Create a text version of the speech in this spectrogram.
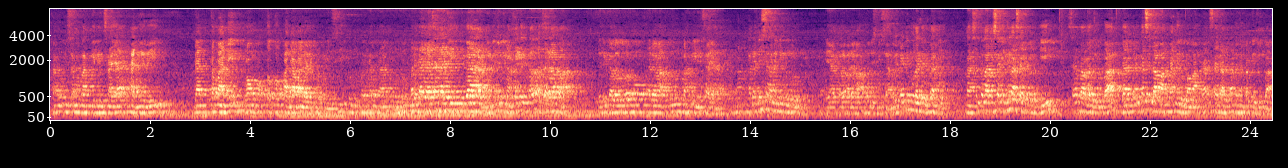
kamu bisa mewakili saya hadiri dan temani kelompok tokoh agama dari provinsi untuk mereka untuk mereka ada acara di negara. Begitu bilang, saya tahu acara apa. Jadi kalau Romo ada waktu, wakili saya. Nah, ada bisa hari Minggu dulu. Ya, kalau ada waktu bisa. Mereka ini mulai dari pagi. Nah, setelah bisa inilah saya pergi, saya bawa jubah dan mereka sedang makan di rumah makan, saya datang dengan pakai jubah.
